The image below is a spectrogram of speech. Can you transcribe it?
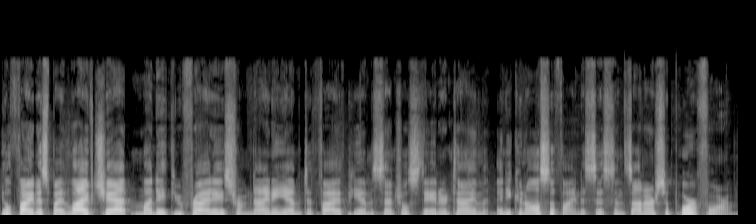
You'll find us by live chat Monday through Fridays from 9 a.m. to 5 p.m. Central Standard Time, and you can also find assistance on our support forum.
